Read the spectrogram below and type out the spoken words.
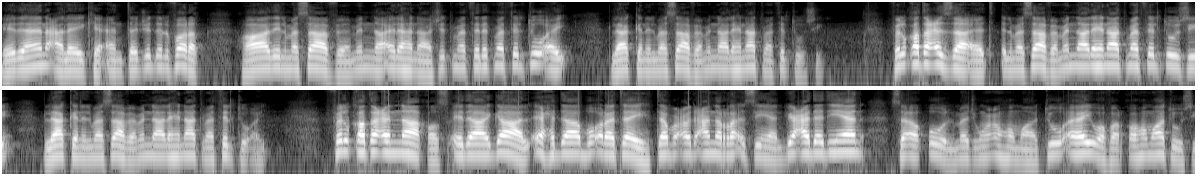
إذا عليك أن تجد الفرق. هذه المسافة منا إلى هنا شو تمثل؟ تمثل 2A لكن المسافة منا لهنا تمثل 2C في القطع الزائد المسافة منا لهنا تمثل 2C لكن المسافة منا لهنا تمثل 2A في القطع الناقص. إذا قال إحدى بؤرتيه تبعد عن الرأسين بعددين سأقول مجموعهما 2A وفرقهما 2C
